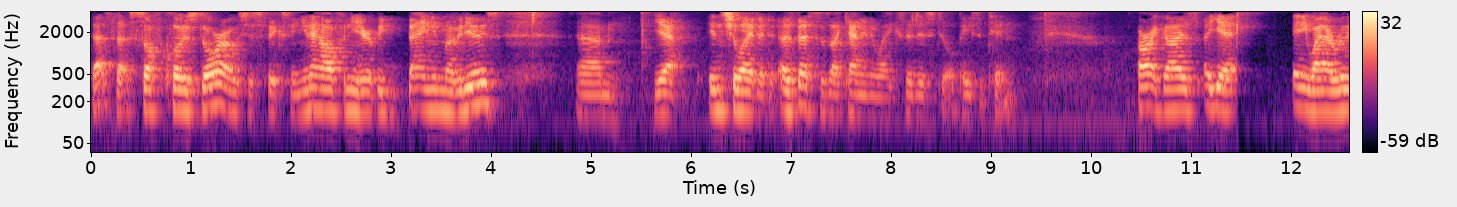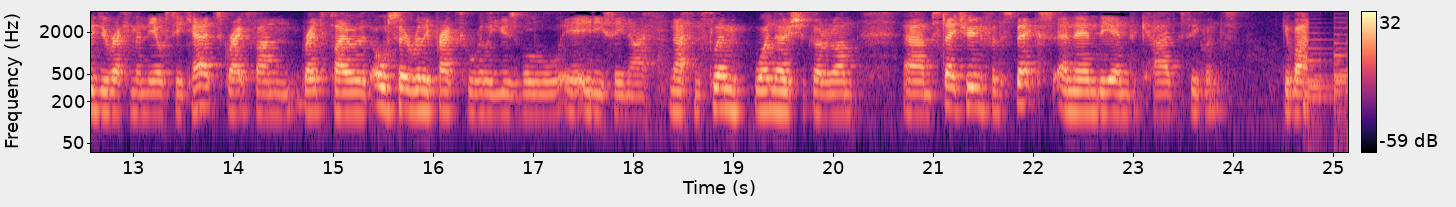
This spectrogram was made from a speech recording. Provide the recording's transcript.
That's that soft closed door I was just fixing. You know how often you hear a big bang in my videos? Um, yeah, insulated as best as I can anyway, because it is still a piece of tin. Alright guys, uh, yeah, anyway, I really do recommend the LCK. It's great fun, great to play with. Also really practical, really usable little EDC knife. Nice and slim, won't notice you've got it on. Um, stay tuned for the specs and then the end card sequence. Goodbye.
